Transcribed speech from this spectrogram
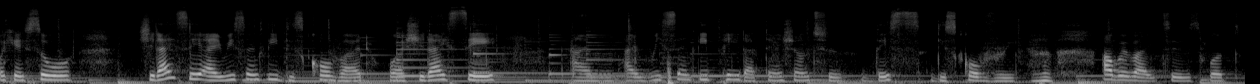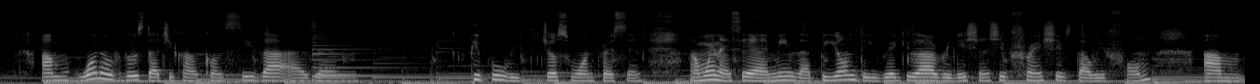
Okay, so should I say I recently discovered, or should I say I'm, I recently paid attention to this discovery, however it is, but I'm one of those that you can consider as um, people with just one person. And when I say I mean that beyond the regular relationship, friendships that we form, um,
